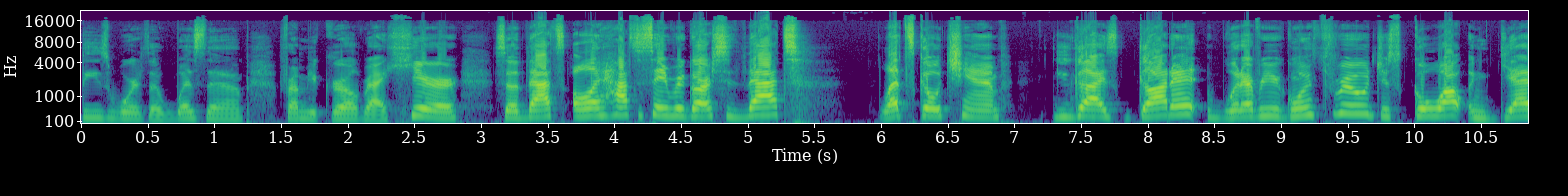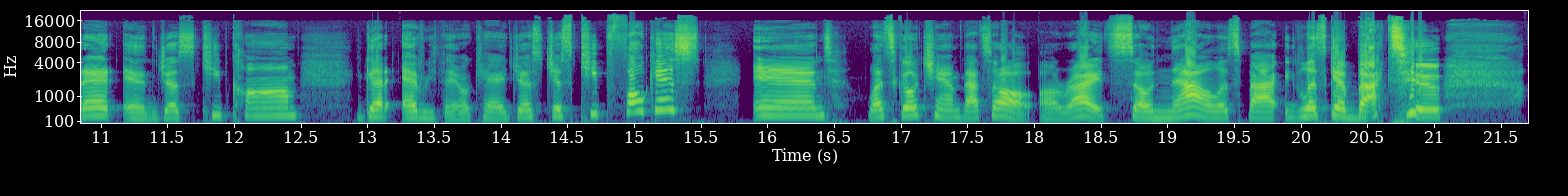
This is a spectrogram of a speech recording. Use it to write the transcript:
these words of wisdom from your girl right here. So that's all I have to say in regards to that. Let's go, champ. You guys got it. Whatever you're going through, just go out and get it and just keep calm. You got everything, okay? Just just keep focused and let's go, champ. That's all. All right. So now let's back let's get back to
